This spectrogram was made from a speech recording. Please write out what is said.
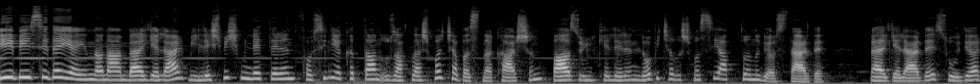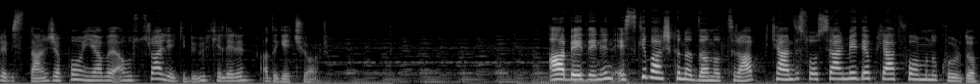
BBC'de yayınlanan belgeler Birleşmiş Milletler'in fosil yakıttan uzaklaşma çabasına karşın bazı ülkelerin lobi çalışması yaptığını gösterdi. Belgelerde Suudi Arabistan, Japonya ve Avustralya gibi ülkelerin adı geçiyor. ABD'nin eski başkanı Donald Trump kendi sosyal medya platformunu kurdu.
